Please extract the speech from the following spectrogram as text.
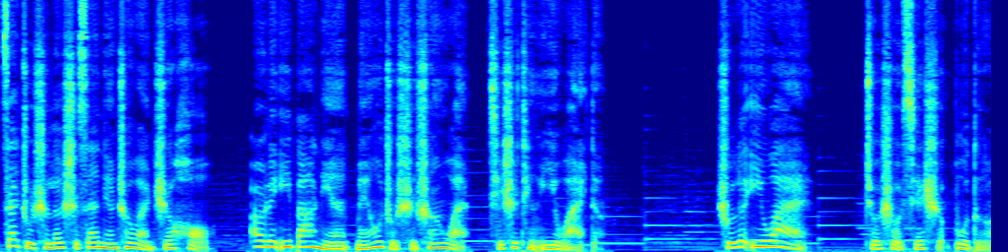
在主持了十三年春晚之后二零一八年没有主持春晚其实挺意外的。除了意外就是有些舍不得。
